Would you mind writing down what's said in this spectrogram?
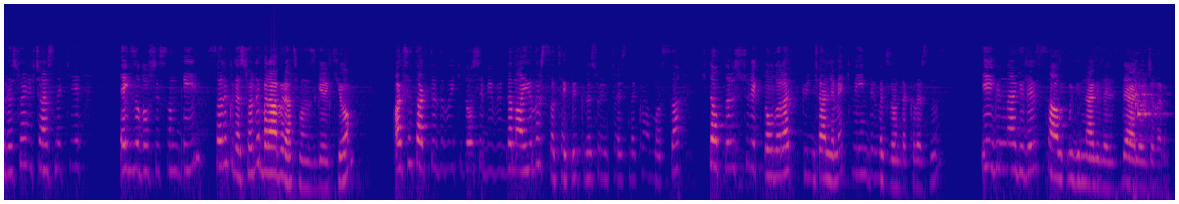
klasörün içerisindeki exe dosyasını değil sarı klasörle beraber atmanız gerekiyor. Aksi takdirde bu iki dosya birbirinden ayrılırsa tek bir klasörün içerisinde kalmazsa kitapları sürekli olarak güncellemek ve indirmek zorunda kalırsınız. İyi günler dileriz, sağlıklı günler dileriz değerli hocalarım.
